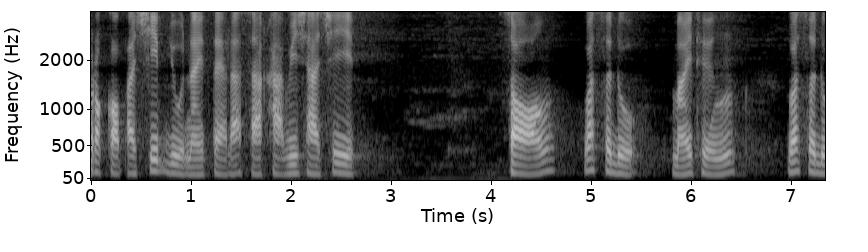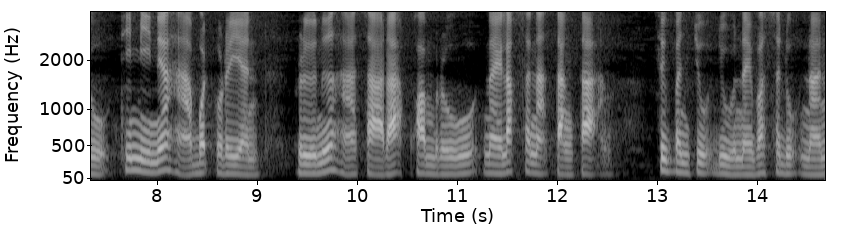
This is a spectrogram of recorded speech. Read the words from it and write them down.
ประกอบอาชีพอยู่ในแต่ละสาขาวิชาชีพ 2. วัสดุ หมายถึง วัสดุที่มีเนื้อหาบทเรียน หรือเนื้อหาสาระความรู้ในลักษณะต่างๆ ซึ่งบรรจุอยู่ในวัสดุนั้น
